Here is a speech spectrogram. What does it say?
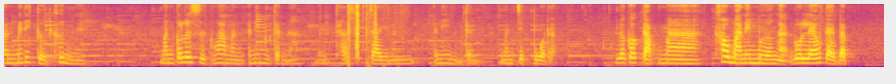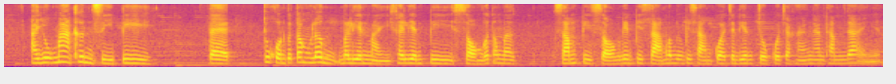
มันไม่ได้เกิดขึ้นไงมันก็รู้สึกว่ามันอันนี้เหมือนกันนะ มันทัดใจมันอันนี้เหมือนกัน มันเจ็บปวดอะแล้วก็กลับมาเข้ามาในเมืองอะล้วนแล้วแต่แบบอายุมากขึ้นสี่ปี แต่ทุกคนก็ต้องเริ่มมาเรียนใหม่ ใครเรียนปีสองก็ต้องมาซ้ำปีสองเรียนปีสามก็เรียนปีสามกว่าจะเรียนจบกว่าจะหางานทำได้เงี้ย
